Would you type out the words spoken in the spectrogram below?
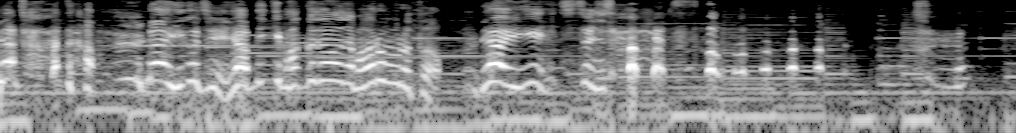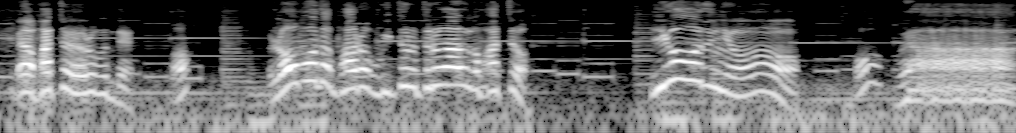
야, 잡았다! 야, 이거지! 야, 미끼 바꾸자마자 바로 물었어! 야, 이게 진짜 이상했어! 야, 봤죠, 여러분들? 어? 러버덕 바로 밑으로 들어가는 거 봤죠? 이거거든요! 어? 야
